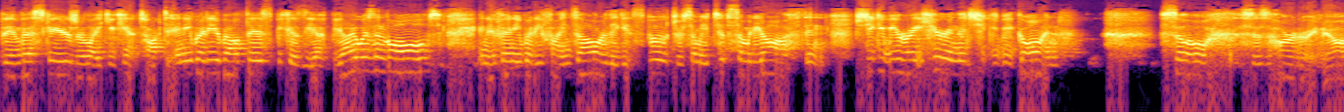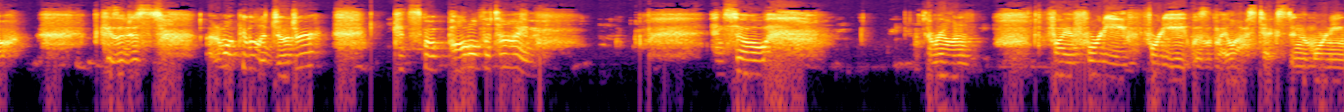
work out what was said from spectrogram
the investigators are like, you can't talk to anybody about this because the FBI was involved, and if anybody finds out or they get spooked or somebody tips somebody off, then she could be right here and then she could be gone. So this is hard right now because I just I don't want people to judge her. Kids smoke pot all the time, and so around 5:40, 48 was my last text in the morning.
